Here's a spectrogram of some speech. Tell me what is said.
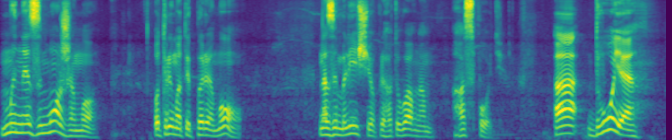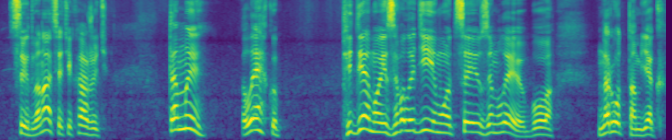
ми не зможемо отримати перемогу на землі, що приготував нам Господь. А двоє з цих 12 кажуть: та ми легко підемо і заволодіємо цією землею, бо народ там як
